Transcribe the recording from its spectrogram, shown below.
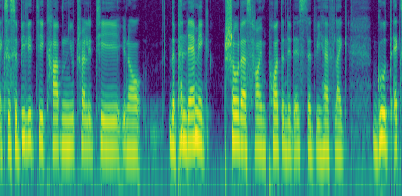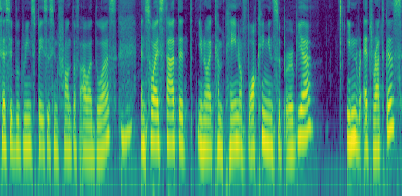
accessibility, carbon neutrality. You know, the pandemic showed us how important it is that we have like good accessible green spaces in front of our doors. Mm -hmm. And so I started, you know, a campaign of walking in suburbia in at Rutgers,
